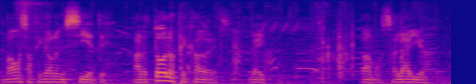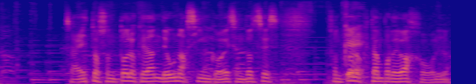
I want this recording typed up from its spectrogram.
no, vamos a fijarlo en 7. Para todos los pescadores. Ok. Vamos, salario. O sea, estos son todos los que dan de 1 a 5, ¿ves? Entonces, son todos ¿Qué? los que están por debajo, boludo.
